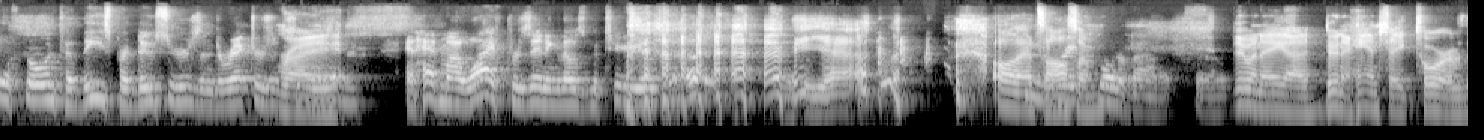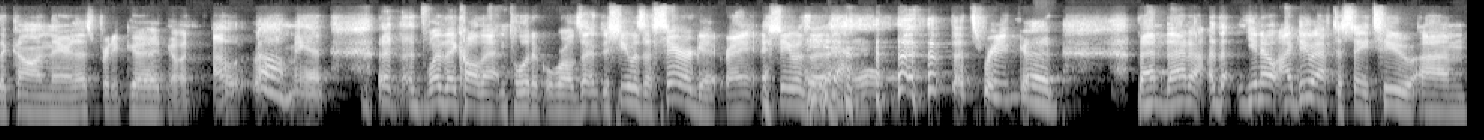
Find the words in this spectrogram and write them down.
my stuff going to these producers and directors and right. and had my wife presenting those materials to others. yeah. oh, that's awesome. It, so. Doing a uh, doing a handshake tour of the con there. That's pretty good. Going, oh, oh man, what do they call that in political worlds? She was a surrogate, right? She was a. Yeah, yeah. That's pretty good. That that uh, you know, I do have to say too. Um,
